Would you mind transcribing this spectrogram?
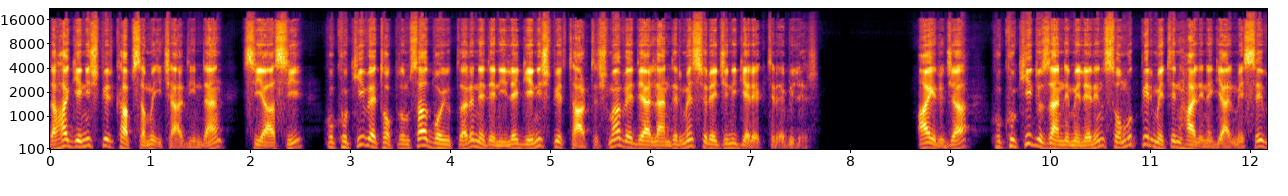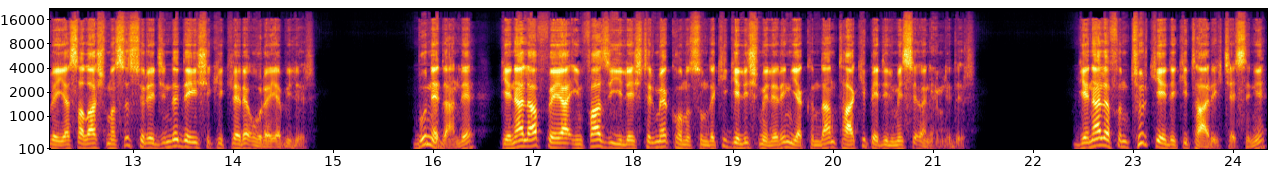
daha geniş bir kapsamı içerdiğinden, siyasi, hukuki ve toplumsal boyutları nedeniyle geniş bir tartışma ve değerlendirme sürecini gerektirebilir. Ayrıca, hukuki düzenlemelerin somut bir metin haline gelmesi ve yasalaşması sürecinde değişikliklere uğrayabilir. Bu nedenle, genel af veya infaz iyileştirme konusundaki gelişmelerin yakından takip edilmesi önemlidir. Genel afın Türkiye'deki tarihçesini,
